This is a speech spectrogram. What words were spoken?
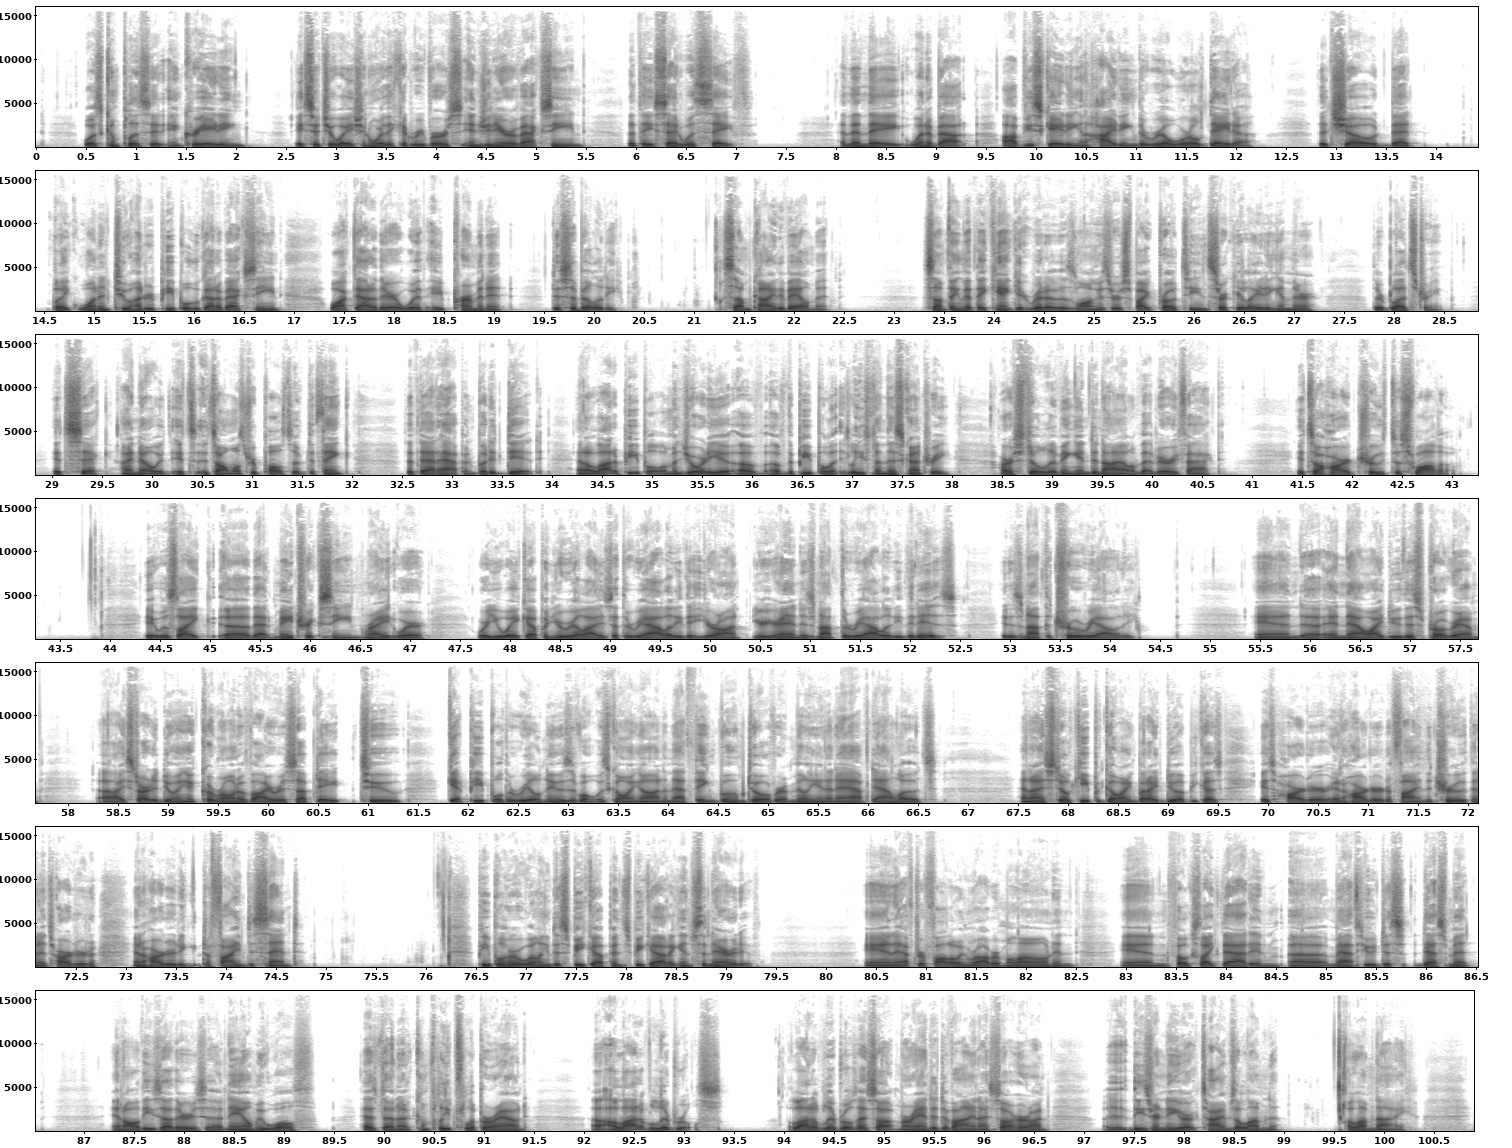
was complicit in creating a situation where they could reverse engineer a vaccine that they said was safe. And then they went about obfuscating and hiding the real world data that showed that like one in 200 people who got a vaccine walked out of there with a permanent disability, some kind of ailment, something that they can't get rid of as long as there's spike proteins circulating in their, their bloodstream. It's sick. I know it, it's it's almost repulsive to think that that happened, but it did. And a lot of people, a majority of, of the people, at least in this country, are still living in denial of that very fact. It's a hard truth to swallow. It was like uh, that Matrix scene, right, where where you wake up and you realize that the reality that you're on you're in is not the reality that is. It is not the true reality. And uh, and now I do this program uh, I started doing a coronavirus update to get people the real news of what was going on, and that thing boomed to over a million and a half downloads. And I still keep it going, but I do it because it's harder and harder to find the truth, and it's harder and harder to, to find dissent. People who are willing to speak up and speak out against the narrative. And after following Robert Malone and and folks like that, and uh, Matthew Des- Desmet and all these others. Uh, Naomi Wolf has done a complete flip around. Uh, a lot of liberals, a lot of liberals. I saw Miranda Devine. I saw her on. Uh, these are New York Times alumni, alumni,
